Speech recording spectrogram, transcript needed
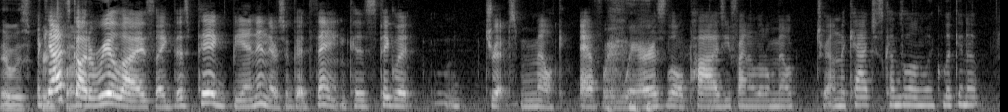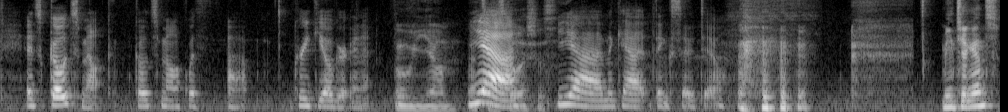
It was. The cat's got to realize like this pig being in there's a good thing because Piglet drips milk everywhere. His little paws, you find a little milk trail, and the cat just comes along like licking up. It's goat's milk, goat's milk with uh, Greek yogurt in it. Oh, yum. That yeah, delicious. yeah, and the cat thinks so too. Meat chickens.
